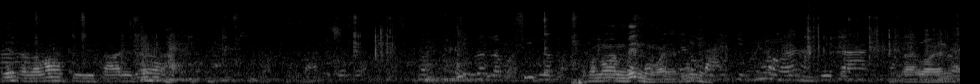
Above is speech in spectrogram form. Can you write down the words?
เส้นอะไรวะคือตาเด้อมันนอนเว้นหัวอย่างนี้ตาลอยนะ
